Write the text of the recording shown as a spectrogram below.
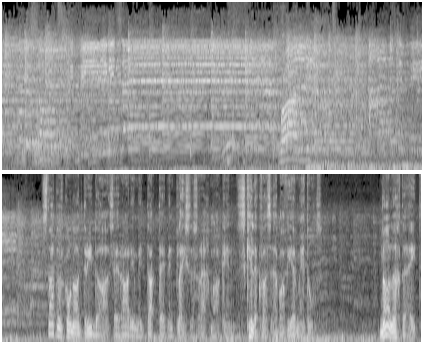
volume. Stapel kon na 3 dae sy radio met duct-tape en pleisters regmaak en skielik was Abba weer met ons. Na ligte uit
